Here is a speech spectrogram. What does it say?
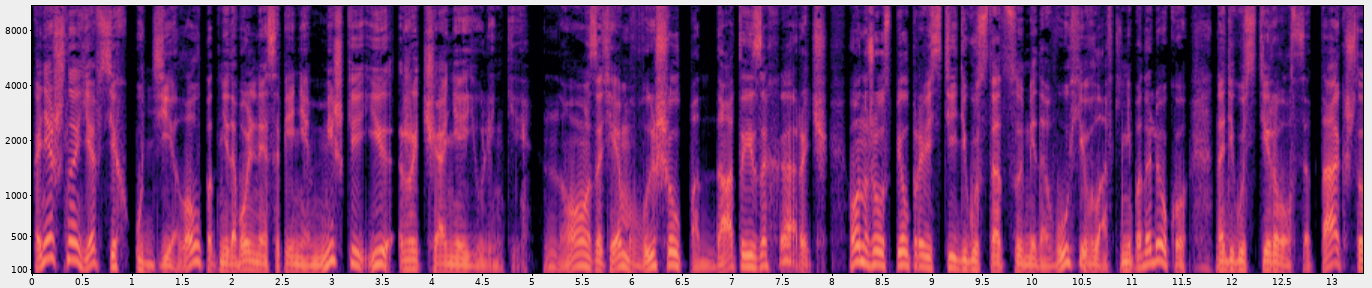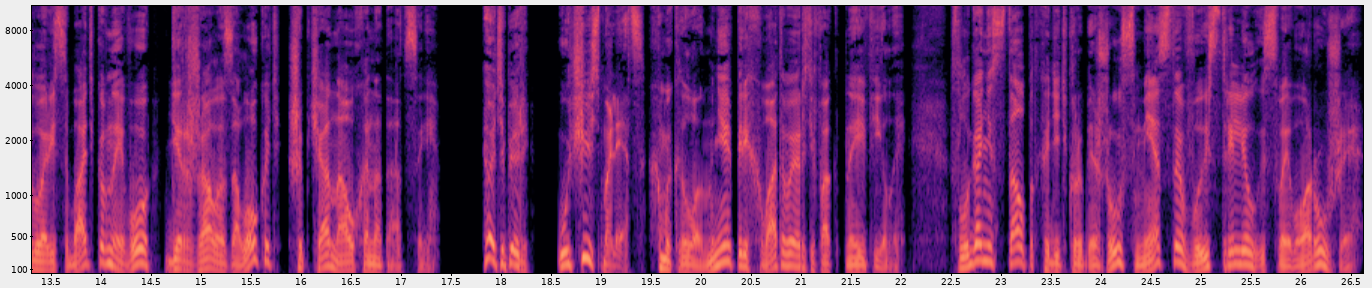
Конечно, я всех уделал под недовольное сопение Мишки и рычание Юленьки. Но затем вышел поддатый Захарыч. Он уже успел провести дегустацию медовухи в лавке неподалеку. Надегустировался так, что Лариса Батьковна его держала за локоть, шепча на ухо нотации. «А теперь «Учись, малец!» — хмыкнул он мне, перехватывая артефактные вилы. Слуга не стал подходить к рубежу, с места выстрелил из своего оружия.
